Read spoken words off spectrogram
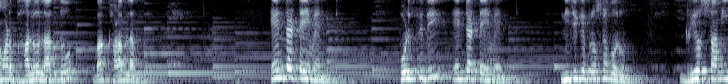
আমার ভালো লাগতো বা খারাপ লাগতো। এন্টারটেইনমেন্ট পরিস্থিতি এন্টারটেইনমেন্ট নিজেকে প্রশ্ন করুন, গৃহস্বামী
